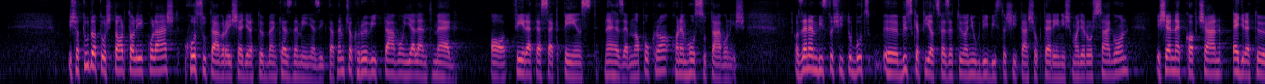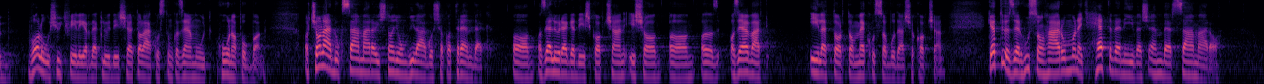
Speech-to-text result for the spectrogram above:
És a tudatos tartalékolást hosszú távra is egyre többen kezdeményezik. Tehát nem csak rövid távon jelent meg a félreteszek pénzt nehezebb napokra, hanem hosszú távon is. Az NM biztosító büszke piacvezető a nyugdíjbiztosítások terén is Magyarországon, és ennek kapcsán egyre több valós ügyfélérdeklődéssel találkoztunk az elmúlt hónapokban. A családok számára is nagyon világosak a trendek az előregedés kapcsán és a, a, az, az elvárt élettartam meghosszabbodása kapcsán. 2023-ban egy 70 éves ember számára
